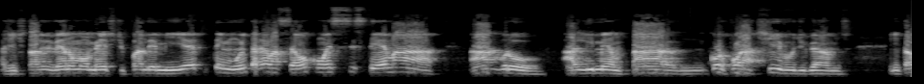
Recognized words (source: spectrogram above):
A gente está vivendo um momento de pandemia que tem muita relação com esse sistema agro alimentar corporativo, digamos. Então,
